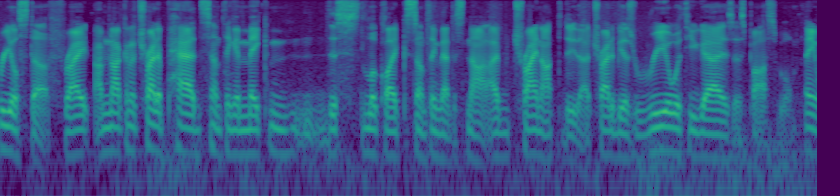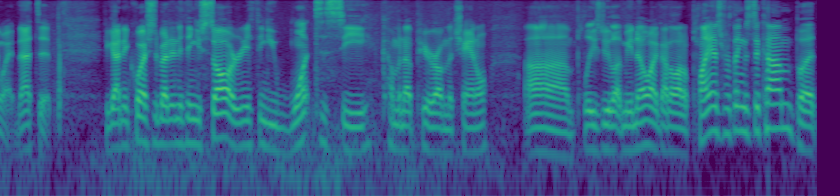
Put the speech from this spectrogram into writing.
real stuff, right? I'm not going to try to pad something and make this look like something that it's not. I try not to do that. I try to be as real with you guys as possible. Anyway, that's it. If you got any questions about anything you saw or anything you want to see coming up here on the channel, um, please do let me know. I got a lot of plans for things to come, but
